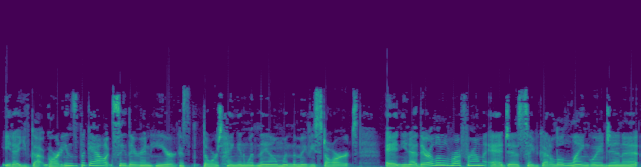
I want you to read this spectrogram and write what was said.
you know, you've got Guardians of the Galaxy, they're in here because Thor's hanging with them when the movie starts. And, you know, they're a little rough around the edges, so you've got a little language in it.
